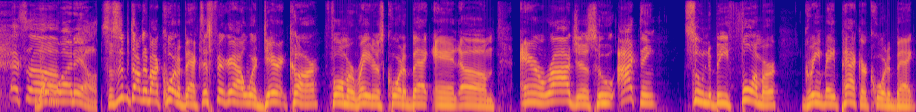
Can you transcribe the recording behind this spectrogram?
That's uh, no one else. So since we're talking about quarterbacks, let's figure out where Derek Carr, former Raiders quarterback, and um, Aaron Rodgers, who I think soon to be former Green Bay Packer quarterback,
